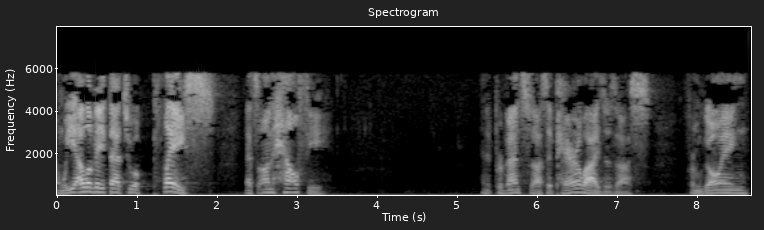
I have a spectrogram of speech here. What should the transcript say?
And we elevate that to a place that's unhealthy. And it prevents us, it paralyzes us from going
